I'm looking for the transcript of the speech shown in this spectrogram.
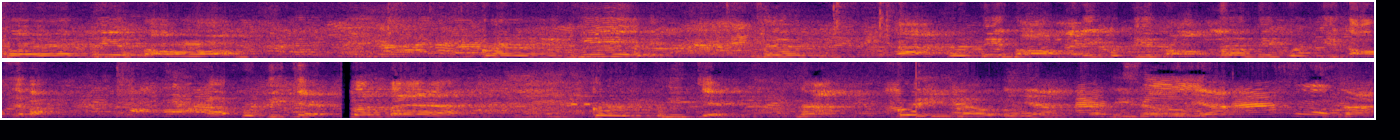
โซนที่สองกลุ่มที่หนึ่งอ่ากลุ่มที่สองอันนี้กลุ่มที่สองเริ่มที่กลุ่มที่สองใช่ปะอ่ากลุ่มที่เจ็ดตั้งแต่กลุ่มที่เจ็ดนะก็สี่แถวตรงเนี้ยกับสี่แถวตรงเนี้ยนะ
